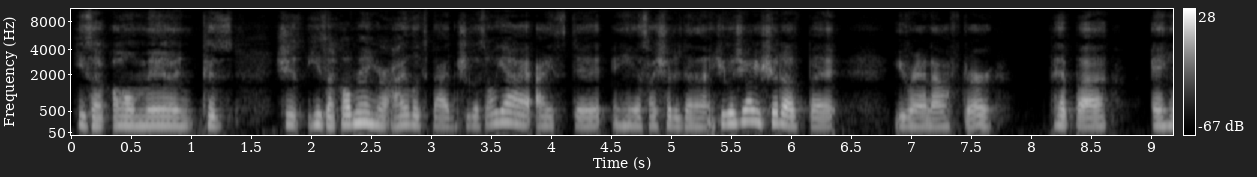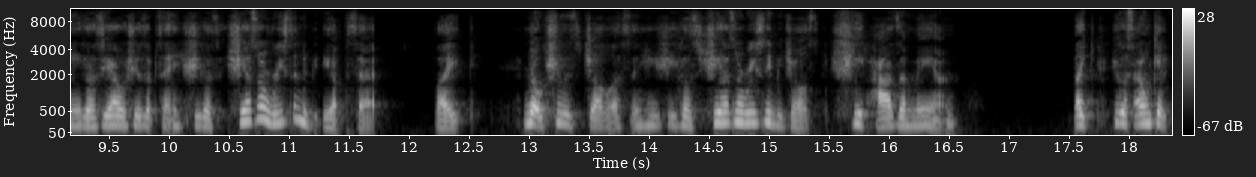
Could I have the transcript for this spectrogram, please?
He's like, oh man, because she's he's like, oh man, your eye looks bad. And she goes, oh yeah, I iced it. And he goes, I should have done that. And she goes, yeah, you should have, but you ran after Pippa. And he goes, yeah, well, upset. And she goes, she has no reason to be upset. Like, no, she was jealous. And he, she goes, she has no reason to be jealous. She has a man. Like, he goes, I don't get it.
